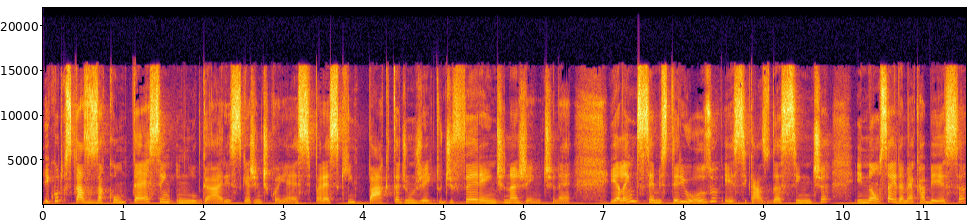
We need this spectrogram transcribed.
E quando os casos acontecem em lugares que a gente conhece, parece que impacta de um jeito diferente na gente, né? E além de ser misterioso, esse caso da Cíntia, e não sair da minha cabeça,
